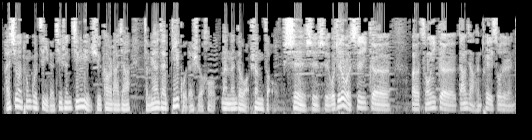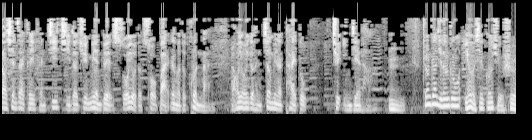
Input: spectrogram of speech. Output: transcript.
还希望通过自己的亲身经历去告诉大家，怎么样在低谷的时候慢慢的往上走。是是是，我觉得我是一个，呃，从一个刚讲很退缩的人，到现在可以很积极的去面对所有的挫败、任何的困难，然后用一个很正面的态度。去迎接他。嗯，这张专辑当中也有些歌曲是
